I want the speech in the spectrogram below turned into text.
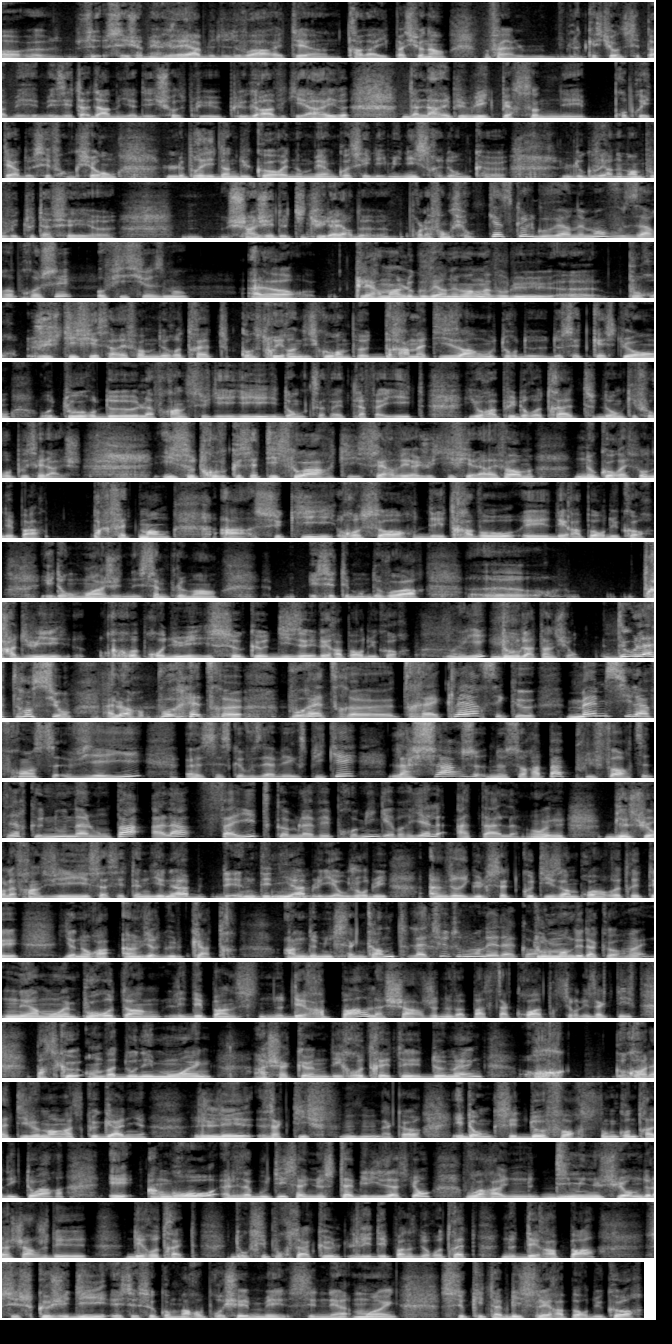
Oh, euh, c'est jamais agréable de devoir arrêter un travail passionnant. Enfin, la question, c'est pas mes, mes états d'âme. Il y a des choses plus, plus graves qui arrivent. Dans la République, personne n'est propriétaire de ses fonctions. Le président du corps est nommé en Conseil des ministres et donc euh, le gouvernement pouvait tout à fait euh, changer de titulaire de, pour la fonction. Qu'est-ce que le gouvernement vous a reproché officieusement? Alors, clairement, le gouvernement a voulu, euh, pour justifier sa réforme de retraite, construire un discours un peu dramatisant autour de, de, cette question, autour de la France vieillit, donc ça va être la faillite, il y aura plus de retraite, donc il faut repousser l'âge. Il se trouve que cette histoire, qui servait à justifier la réforme, ne correspondait pas parfaitement à ce qui ressort des travaux et des rapports du corps. Et donc moi, je n'ai simplement, et c'était mon devoir, euh, traduit, reproduit ce que disaient les rapports du corps. Oui. D'où l'attention. D'où l'attention. Alors pour être pour être euh, très clair, c'est que même si la France vieillit, euh, c'est ce que vous avez expliqué, la charge ne sera pas plus forte. C'est-à-dire que nous n'allons pas à la faillite comme l'avait promis Gabriel Attal. Oui, bien sûr, la France vieillit, ça c'est indéniable. indéniable. Il y a aujourd'hui 1,7 cotisants pour un retraité. Il y en aura 1,4 en 2050. Là-dessus, tout le monde est d'accord. Tout le monde est d'accord. Ouais. Néanmoins pour autant, les dépenses ne dérapent pas, la charge ne va pas s'accroître sur les actifs, parce qu'on va donner moins à chacun des retraités demain relativement à ce que gagnent les actifs. Mhm. D'accord? Et donc, ces deux forces sont contradictoires et, en gros, elles aboutissent à une stabilisation, voire à une diminution de la charge des, des retraites. Donc, c'est pour ça que les dépenses de retraite ne dérapent pas. C'est ce que j'ai dit et c'est ce qu'on m'a reproché, mais c'est néanmoins ce qu'établissent les rapports du corps.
